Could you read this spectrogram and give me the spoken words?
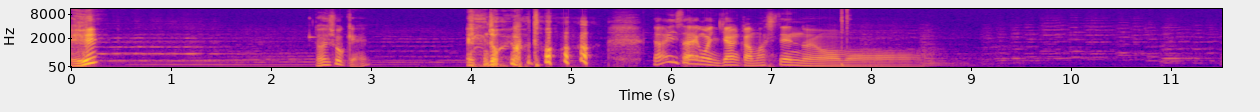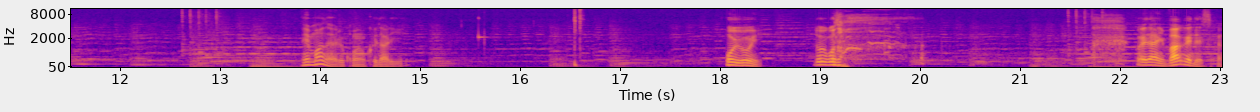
え？大証券？えどういうこと？何最後にギャンかましてんのよもう。えまだやる？このくだり。おいおい。どういうこと？これ何？バグですか？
